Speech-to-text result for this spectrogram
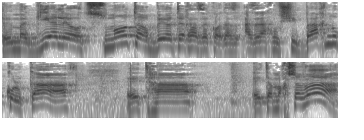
ומגיע לעוצמות הרבה יותר חזקות. אז, אז אנחנו שיבחנו כל כך את, ה, את המחשבה,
